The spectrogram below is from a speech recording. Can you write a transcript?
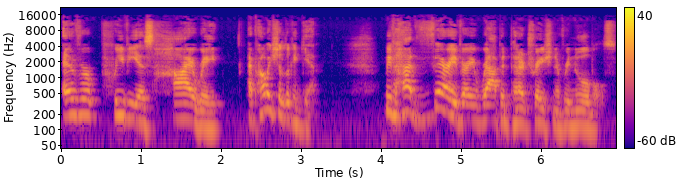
ever previous high rate, I probably should look again. We've had very, very rapid penetration of renewables.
